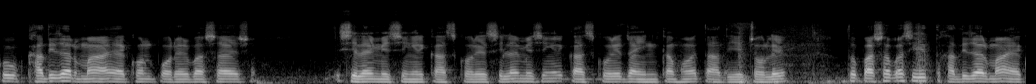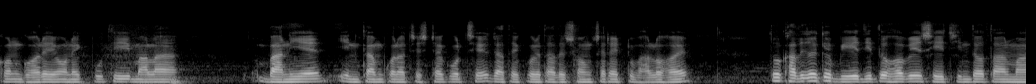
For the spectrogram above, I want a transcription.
খুব খাদিজার মা এখন পরের বাসায় সেলাই মেশিনের কাজ করে। সেলাই মেশিনের কাজ করে যা ইনকাম হয় তা দিয়ে চলে। তো পাশাপাশি খাদিজার মা এখন ঘরে অনেক পুঁতি, মালা বানিয়ে ইনকাম করার চেষ্টা করছে যাতে করে তাদের সংসারে একটু ভালো হয়। তো খাদিজাকে বিয়ে দিতে হবে, সেই চিন্তাও তার মা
